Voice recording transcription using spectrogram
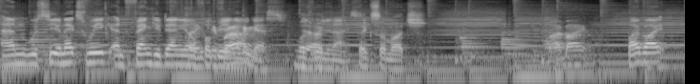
and we'll see you next week. And thank you, Daniel, Thank for you for being our guest. It was Yeah, really nice. Thanks so much. bye bye. Bye bye.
